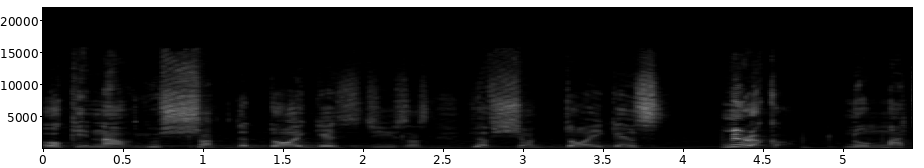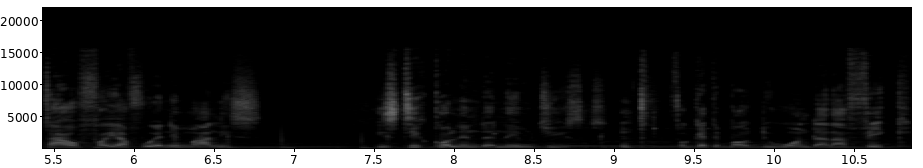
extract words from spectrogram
Okay, now you shut the door against Jesus. You have shut the door against miracle. No matter how fireful any man is, he's still calling the name Jesus. Hmm, forget about the one that are fake.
